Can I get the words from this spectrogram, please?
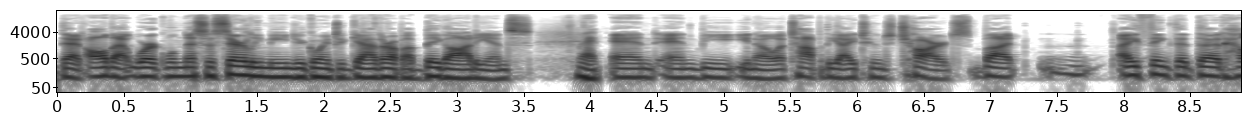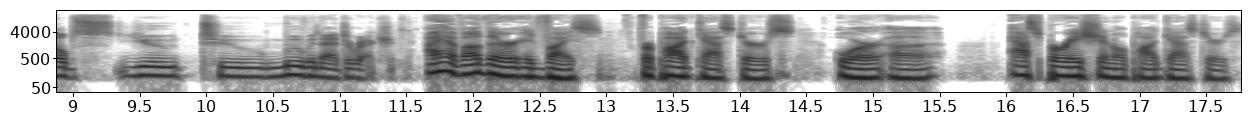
that all that work will necessarily mean you're going to gather up a big audience Right. and and be, you know, atop of the iTunes charts, but I think that that helps you to move in that direction. I have other advice for podcasters or uh, aspirational podcasters,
